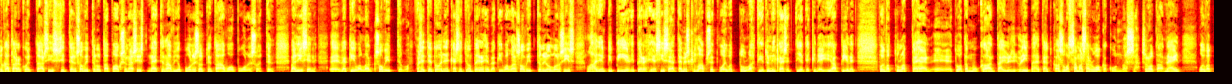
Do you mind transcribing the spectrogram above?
joka tarkoittaa siis sitten sovittelutapauksena siis näiden aviopuolisoiden tai avopuolisoiden välisen eh, väkivallan sovittelua. No sitten toinen käsite on perheväkivallan sovittelu, jolloin siis laajempi piiri perheen sisältä, myöskin lapset voivat tulla, tietyn ikäiset tietenkin, ei ihan pienet, voivat tulla tähän e, tuota mukaan, tai ylipäätään, jotka asuvat samassa ruokakunnassa, sanotaan näin, voivat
